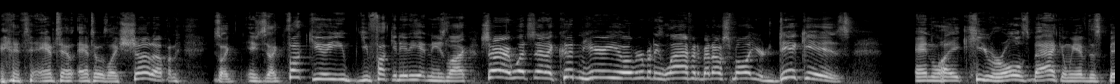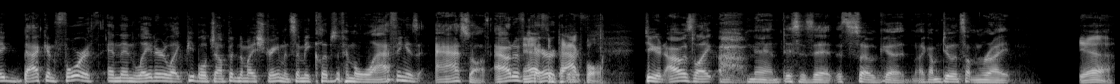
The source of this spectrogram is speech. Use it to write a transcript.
And Anto, Anto was like, shut up. And he's like, he's like, fuck you, you, you fucking idiot. And he's like, sorry, what's that? I couldn't hear you. Everybody laughing about how small your dick is. And like he rolls back and we have this big back and forth. And then later, like people jump into my stream and send me clips of him laughing his ass off out of Yeah, character. impactful. Dude, I was like, oh man, this is it. It's so good. Like I'm doing something right. Yeah.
